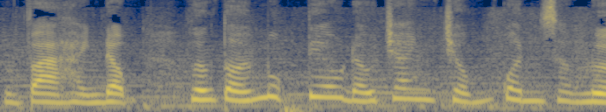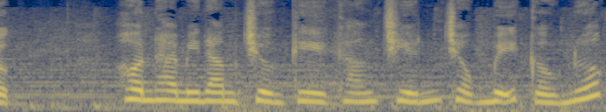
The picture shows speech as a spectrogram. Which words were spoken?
và hành động hướng tới mục tiêu đấu tranh chống quân xâm lược. Hơn 20 năm trường kỳ kháng chiến chống Mỹ cứu nước,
